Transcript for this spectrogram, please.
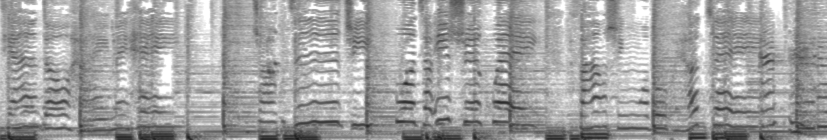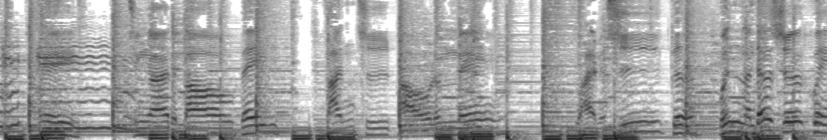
天都还没黑，照顾自己我早已学会，放心我早已学会。放心，我不会喝醉。嘿，亲爱的宝贝，饭吃饱了没？外面是个混乱的社会，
